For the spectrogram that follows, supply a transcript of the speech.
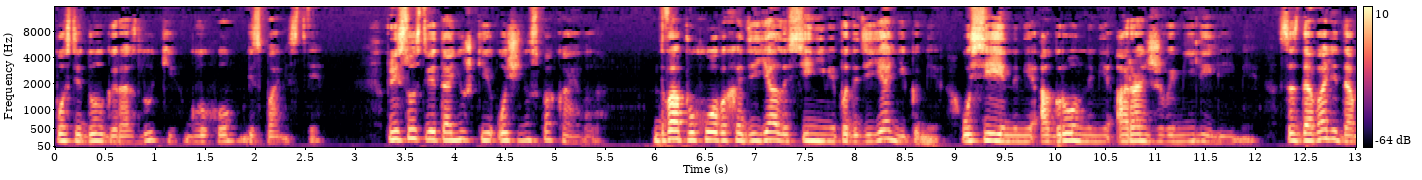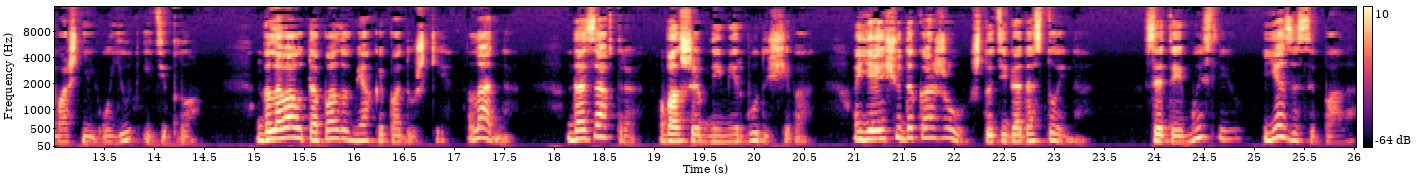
после долгой разлуки в глухом беспамятстве. Присутствие Танюшки очень успокаивало. Два пуховых одеяла с синими пододеяльниками, усеянными огромными оранжевыми лилиями, создавали домашний уют и тепло. Голова утопала в мягкой подушке. Ладно, до завтра, волшебный мир будущего. Я еще докажу, что тебя достойно. С этой мыслью я засыпала.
